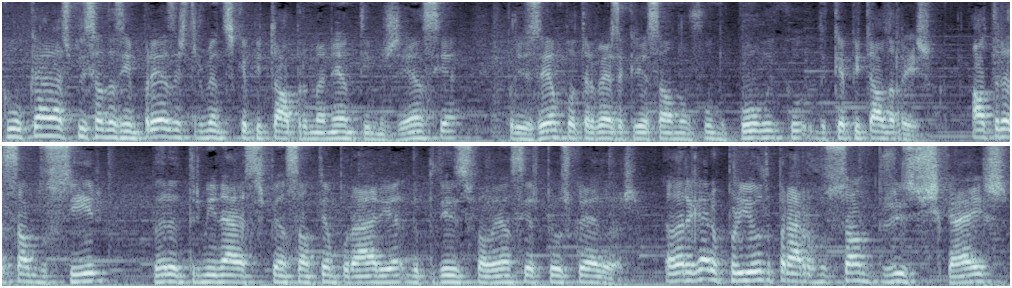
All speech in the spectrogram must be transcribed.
Colocar à disposição das empresas instrumentos de capital permanente de emergência, por exemplo, através da criação de um fundo público de capital de risco. Alteração do CIR para determinar a suspensão temporária de pedidos de falências pelos credores. Alargar o período para a redução de prejuízos fiscais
